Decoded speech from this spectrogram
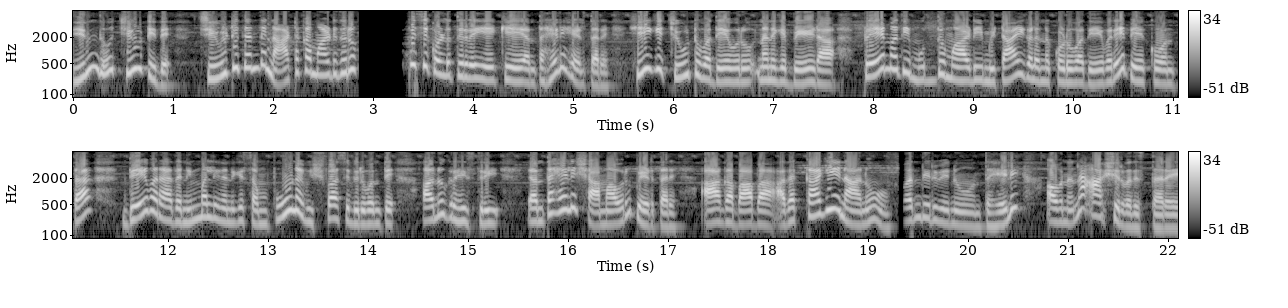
ಇಂದು ಚಿವುಟಿದೆ. ಚಿವುಟಿದಂತೆ ನಾಟಕ ಮಾಡಿದರೂ ತಪ್ಪಿಸಿಕೊಳ್ಳುತ್ತಿರುವೆ ಏಕೆ ಅಂತ ಹೇಳಿ ಹೇಳ್ತಾರೆ. ಹೀಗೆ ಚೂಟುವ ದೇವರು ನನಗೆ ಬೇಡ, ಪ್ರೇಮದಿ ಮುದ್ದು ಮಾಡಿ ಮಿಠಾಯಿಗಳನ್ನು ಕೊಡುವ ದೇವರೇ ಬೇಕು ಅಂತ ದೇವರಾದ ನಿಮ್ಮಲ್ಲಿ ನನಗೆ ಸಂಪೂರ್ಣ ವಿಶ್ವಾಸವಿರುವಂತೆ ಅನುಗ್ರಹಿಸ್ರಿ ಅಂತ ಹೇಳಿ ಶ್ಯಾಮ ಅವರು ಬೇಡ್ತಾರೆ. ಆಗ ಬಾಬಾ ಅದಕ್ಕಾಗಿಯೇ ನಾನು ಬಂದಿರುವೆನು ಅಂತ ಹೇಳಿ ಅವನನ್ನು ಆಶೀರ್ವದಿಸ್ತಾರೆ.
